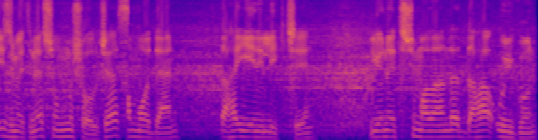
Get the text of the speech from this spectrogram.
hizmetine sunmuş olacağız. Modern, daha yenilikçi, yönetişim alanında daha uygun,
